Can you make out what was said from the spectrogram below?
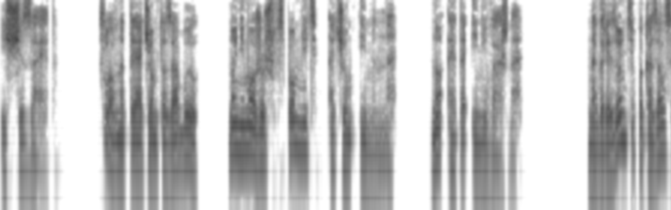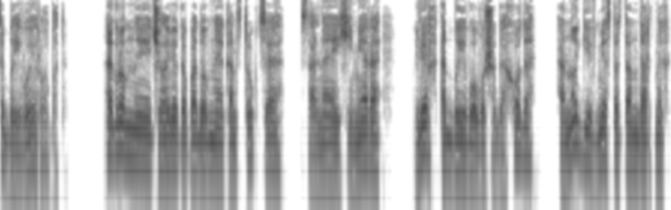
исчезает. Словно ты о чем-то забыл, но не можешь вспомнить, о чем именно. Но это и не важно. На горизонте показался боевой робот. Огромная человекоподобная конструкция, стальная химера, верх от боевого шагохода, а ноги вместо стандартных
